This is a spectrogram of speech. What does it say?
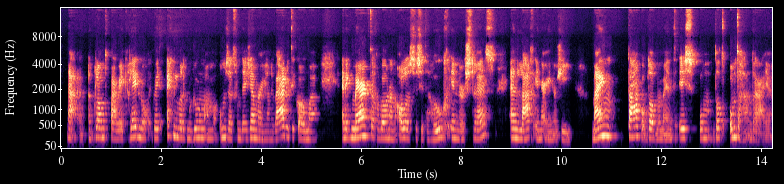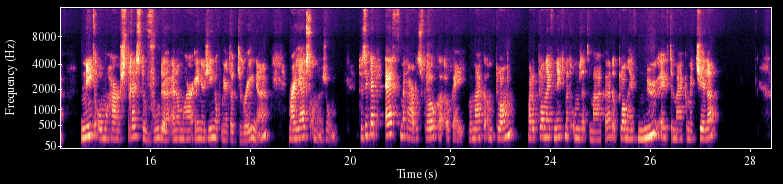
nou, een, klant een paar weken geleden nog. Ik weet echt niet wat ik moet doen om aan mijn omzet van december januari te komen. En ik merkte gewoon aan alles: ze zitten hoog in haar stress en laag in haar energie. Mijn taak op dat moment is om dat om te gaan draaien. Niet om haar stress te voeden en om haar energie nog meer te drainen, maar juist andersom. Dus ik heb echt met haar besproken: oké, we maken een plan. Maar dat plan heeft niks met omzet te maken. Dat plan heeft nu even te maken met chillen.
